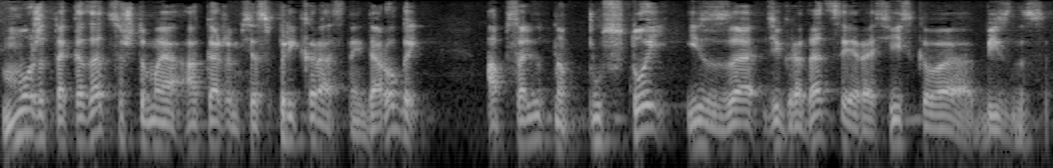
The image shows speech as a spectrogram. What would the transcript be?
Может оказаться, что мы окажемся с прекрасной дорогой, абсолютно пустой из-за деградации российского бизнеса.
